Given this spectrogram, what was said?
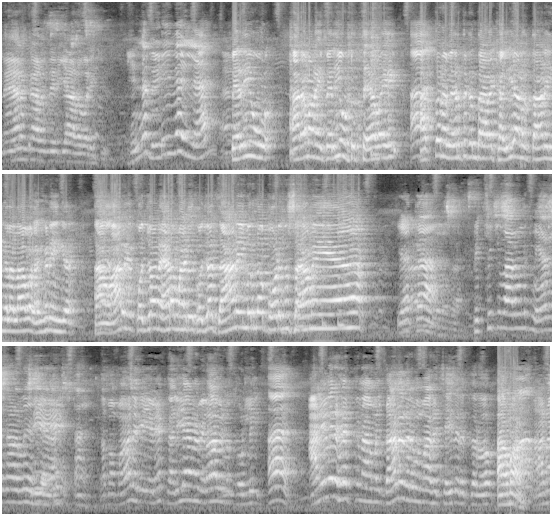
நேரம் காலம் தெரியாத வரைக்கும். என்ன வெடியவே இல்ல. பெரிய அரமனை பெரிய விட்டு தேவை. அத்தனை பேர்த்துக்கு தான கல்யாண தானியங்கள் எல்லாம் வழங்குனீங்க. நான் வாருங்க கொஞ்சம் நேரம் ஆயிடுது. கொஞ்சம் தானியம் இருந்தா போடுங்க சாமியே. ஏக்கா பிச்சைக்கு வரவனுக்கு நேரம் காலமே இல்லையா. நம்ம மாளிகையிலே கல்யாண விழா என்று சொல்லி அனைவர்களுக்கு நாம தான தர்மமாக செய்திருக்கிறோம். ஆமா. ஆனா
